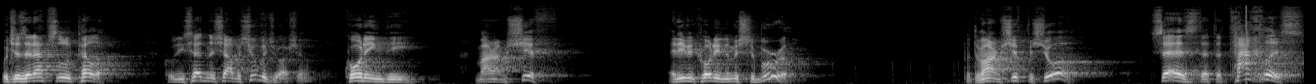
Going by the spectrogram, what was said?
which is an absolute pella. Because he said in the Shabbat Shuvah quoting the Maharam Shif, and even quoting the Mishnah Berurah, but the Maharam Shif for sure says that the tachlis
